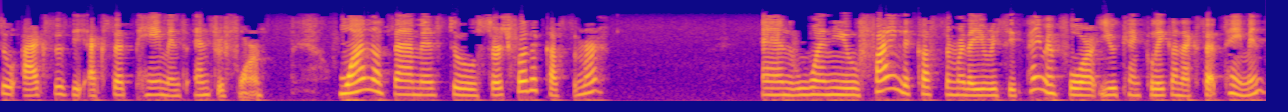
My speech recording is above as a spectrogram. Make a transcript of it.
to access the Accept Payments entry form. One of them is to search for the customer. And when you find the customer that you receive payment for, you can click on Accept Payment.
